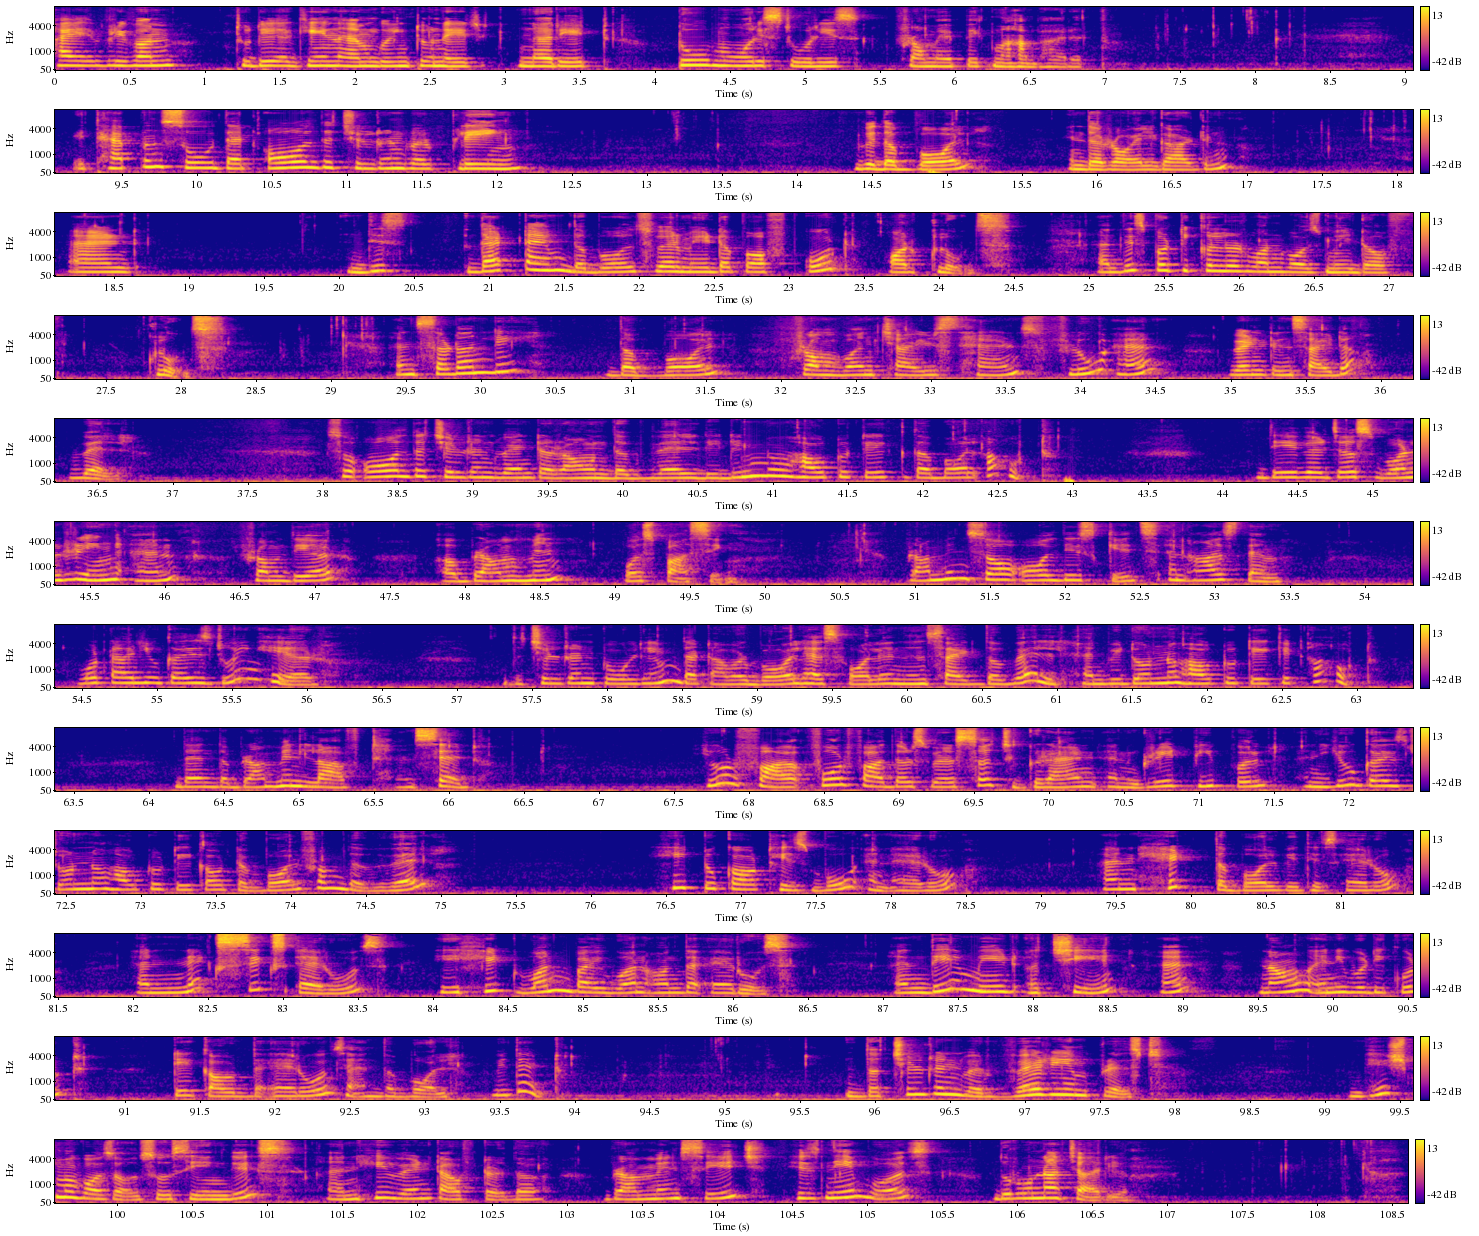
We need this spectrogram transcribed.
Hi everyone. Today again I am going to narrate, two more stories from epic Mahabharata. It happened so that all the children were playing with a ball in the royal garden and this that time the balls were made up of wood or clothes and this particular one was made of clothes and suddenly the ball from one child's hands flew and went inside a well. So all the children went around the well, they didn't know how to take the ball out. They were just wondering, and from there, a Brahmin was passing. Brahmin saw all these kids and asked them, What are you guys doing here? The children told him that our ball has fallen inside the well and we don't know how to take it out. Then the Brahmin laughed and said, Your fa- forefathers were such grand and great people, and you guys don't know how to take out a ball from the well? He took out his bow and arrow and hit the ball with his arrow, and next six arrows he hit one by one on the arrows and they made a chain and now anybody could take out the arrows and the ball with it. The children were very impressed. Bhishma was also seeing this and he went after the brahmin sage. His name was dronacharya.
